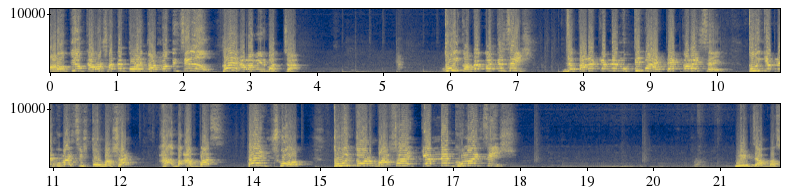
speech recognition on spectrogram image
ভারতীয় কারোর সাথে তোর জন্ম দিছিল? হারামির বাচ্চা। তুই কথা করতেছিস যে তারা কেমনে মুক্তি পায়? ত্যাগ করাইছে। তুই কেমনে ঘুমাইছিস তোর বাসায়? আব্বাস? এই, শুয়োর। তুই তোর বাসায় কেমনে ঘুমাইছিস? মির্জা আব্বাস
